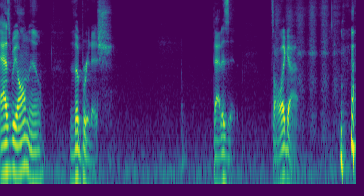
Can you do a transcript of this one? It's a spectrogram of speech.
as we all know, the British. That is it. That's all I got.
